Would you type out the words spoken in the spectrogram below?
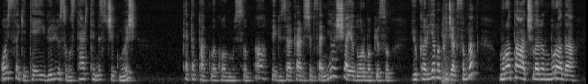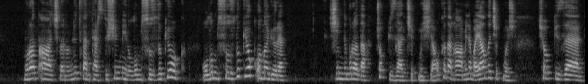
oysa ki T'yi görüyorsunuz tertemiz çıkmış tepe taklak olmuşsun. Ah be güzel kardeşim sen niye aşağıya doğru bakıyorsun? Yukarıya bakacaksın bak. Murat ağaçların burada. Murat ağaçların lütfen ters düşünmeyin olumsuzluk yok. Olumsuzluk yok ona göre. Şimdi burada çok güzel çıkmış ya o kadar hamile bayan da çıkmış. Çok güzel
